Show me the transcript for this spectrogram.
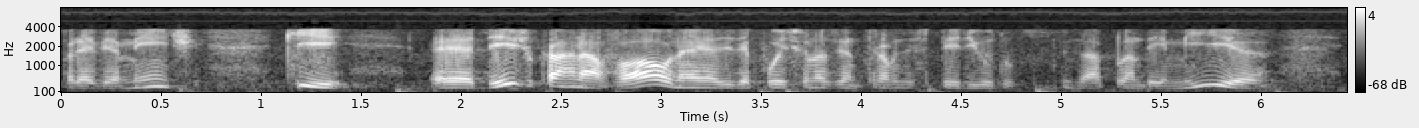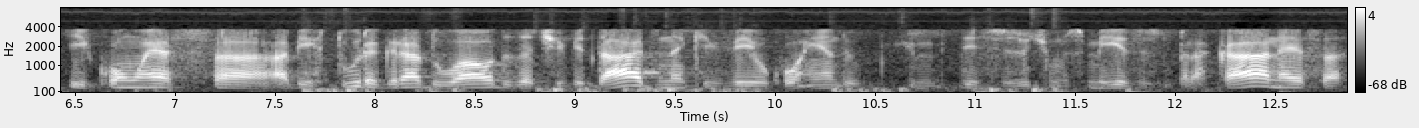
previamente, que é, desde o carnaval, né, depois que nós entramos nesse período da pandemia, e com essa abertura gradual das atividades, né, que veio ocorrendo desses últimos meses para cá, né, essa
